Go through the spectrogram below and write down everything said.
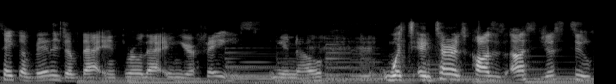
take advantage of that and throw that in your face, you know, mm-hmm. which in turn causes us just to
